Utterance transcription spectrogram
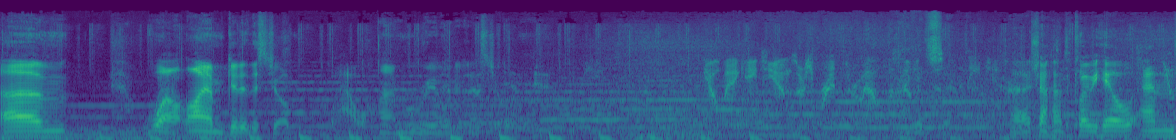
um, well, I am good at this job. Wow. I am real good at this job. Uh, shout out to Chloe Hill and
